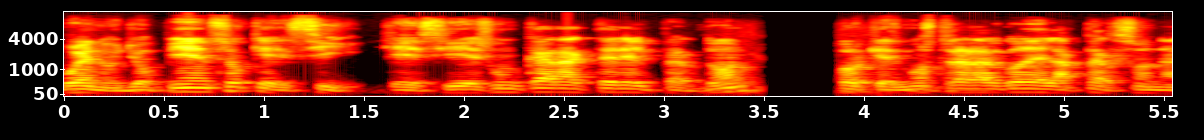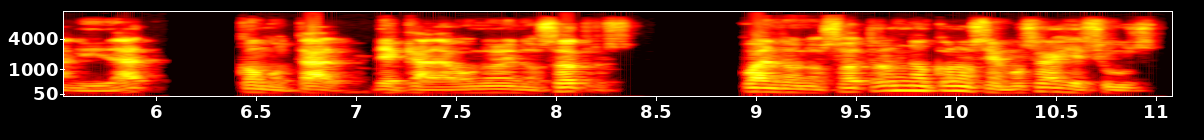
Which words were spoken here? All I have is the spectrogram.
Bueno, yo pienso que sí, que sí es un carácter el perdón, porque es mostrar algo de la personalidad como tal de cada uno de nosotros. Cuando nosotros no conocemos a Jesús,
